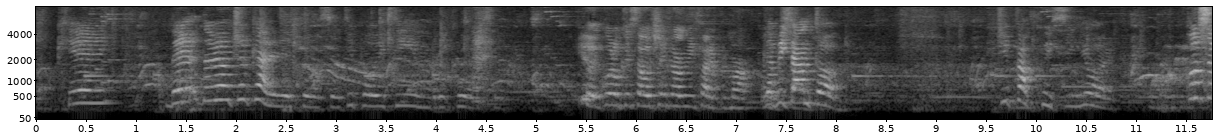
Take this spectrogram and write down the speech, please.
Ok. De- dobbiamo cercare le cose, tipo i timbri, cose. Io è quello che stavo cercando di fare prima. Capitan Todd. Ci fa qui, signore? Cosa?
